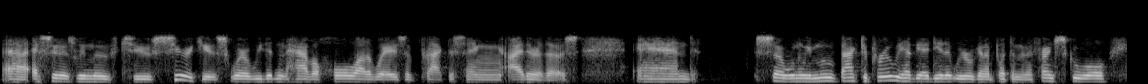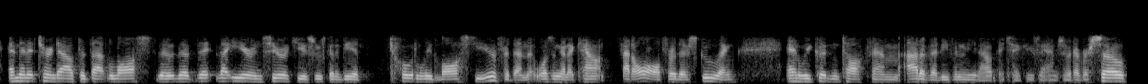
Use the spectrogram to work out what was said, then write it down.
Uh, as soon as we moved to Syracuse, where we didn't have a whole lot of ways of practicing either of those. And so when we moved back to Peru, we had the idea that we were going to put them in a French school, and then it turned out that that lost that that, that year in Syracuse was going to be a totally lost year for them. It wasn't going to count at all for their schooling, and we couldn't talk them out of it. Even you know they take exams or whatever. So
